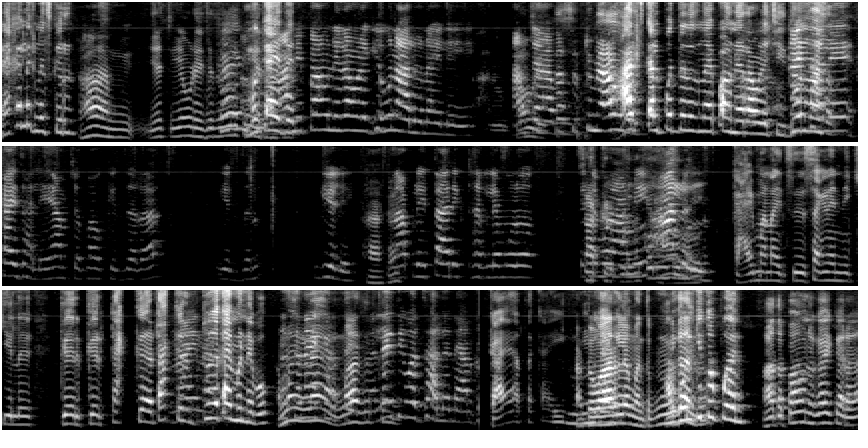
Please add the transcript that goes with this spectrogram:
टाका लग्नच करून हा मी- याच्या एवढ्या ह्याच्यात मग. काय ते? आम्ही पाहुणे रावळे घेऊन आलो नाही लय. आमच्या तसं तुम्ही आव- आजकाल पद्धतच नाही पाहुण्या रावळ्याची काय दोन माणसं झाले काय झाले आमच्या भावकीत जरा एक जण गेले हा का? आणि आपली तारीख ठरल्यामुळं त्याच्यामुळे आम्ही आलोय. काय म्हणायचं? सगळ्यांनी केलं. कर कर टाक कर. टाक कर. तुझं काय म्हणणे भाऊ? तसं नाही करता. लय दिवस झाले नाही आमचं. काय आता काय? आता वारलं म्हणतो. बोल की तू पण. आता पाहू ना काय करा.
